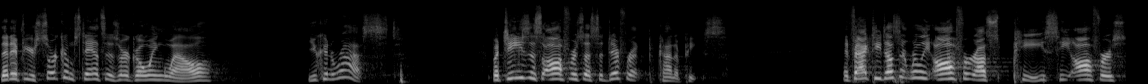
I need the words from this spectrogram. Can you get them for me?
That if your circumstances are going well, you can rest. But Jesus offers us a different kind of peace. In fact, he doesn't really offer us peace, he offers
